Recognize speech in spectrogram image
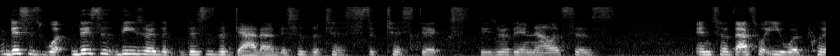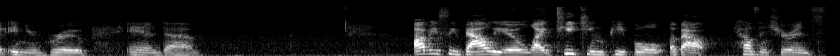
this is what this is these are the this is the data. This is the t- statistics. These are the analysis. And so that's what you would put in your group. And uh, obviously value like teaching people about health insurance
